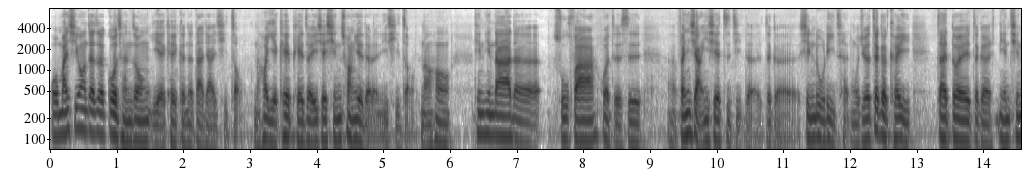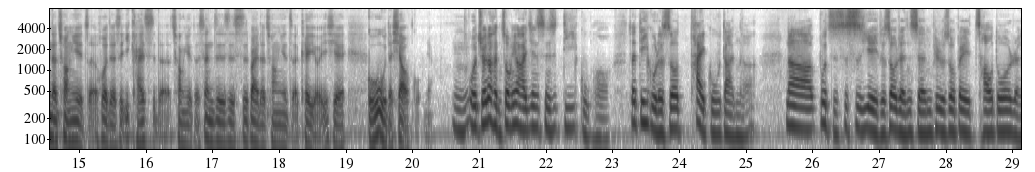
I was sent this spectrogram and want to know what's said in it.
我蛮希望在这个过程中，也可以跟着大家一起走，然后也可以陪着一些新创业的人一起走，然后听听大家的抒发，或者是呃分享一些自己的这个心路历程。我觉得这个可以在对这个年轻的创业者，或者是一开始的创业者，甚至是失败的创业者，可以有一些鼓舞的效果。嗯，我觉得很重要一件事是低谷哦，在低谷的时候太孤单了。那不只是事业，有的时候人生，譬如说被超多人，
